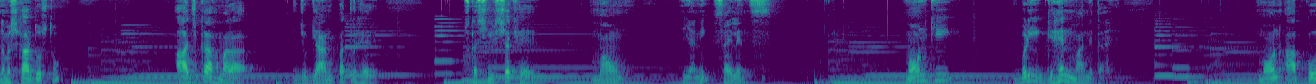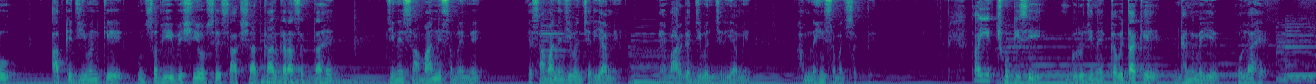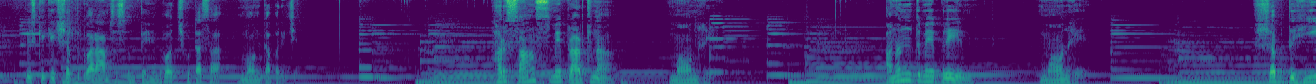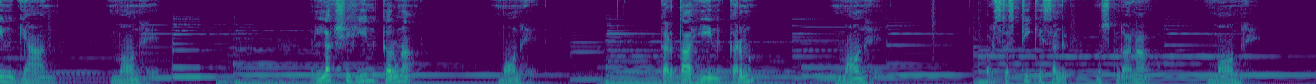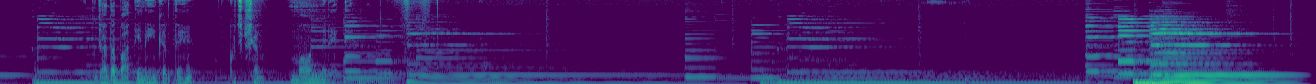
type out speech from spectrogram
नमस्कार दोस्तों। आज का हमारा जो ज्ञान पत्र है, उसका शीर्षक है मौन, यानी साइलेंस। मौन की बड़ी गहन मान्यता है। मौन आपको आपके जीवन के उन सभी विषयों से साक्षात्कार करा सकता है, जिन्हें सामान्य समय में या सामान्य जीवनचर्या में व्यवहारगत जीवनचर्या में हम नहीं समझ सकते। तो आइए एक छोटी सी गुरुजी ने कविता के ढंग में ये बोला है। तो इसके एक एक शब्द को आराम से सुनते हैं। बहुत छोटा सा मौन का परिचय। हर सांस में प्रार्थना मौन है। अनंत में प्रेम मौन है। शब्दहीन ज्ञान मौन है। लक्ष्यहीन करुणा मौन है। कर्ताहीन कर्म मौन है। और सृष्टि के संग मुस्कुराना मौन है। तो ज़्यादा बातें नहीं करते हैं, कुछ क्षण मौन में रहते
